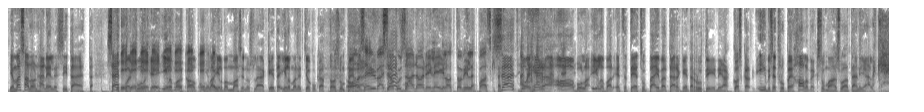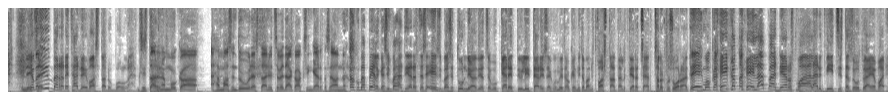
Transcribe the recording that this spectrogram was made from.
Ja mä sanon hänelle sitä, että sä et voi kulkea ilman kaupungilla, ilman masennuslääkkeitä, ilman että joku katsoo sun perään. On se hyvä, että Sä joku voi- sanoo niille ilottomille paskille. Sä et voi herää aamulla ilman, että sä teet sun päivän tärkeintä rutiinia, koska ihmiset rupeaa halveksumaan sua tän jälkeen. Nyt ja mä se- ymmärrän, että hän ei vastannut mulle. Siis tarinan mukaan hän masentui uudestaan ja nyt se vetää kaksinkertaisen annoksen. No kun mä pelkäsin vähän, tiedät, että se ensimmäisen tunnin ajan, että se mun kädet tyyliin tärisee, kun mietin, okei, mitä mä nyt vastaan tälle, tiedät sä, että sanoks mä suoraan, että ei moka, hei kato, hei läpää Derosta, vaan älä nyt vitsistä suutu äijä vai.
